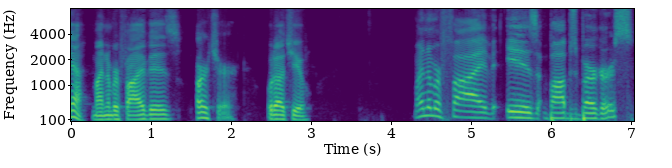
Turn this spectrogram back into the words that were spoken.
yeah, my number five is Archer. What about you? My number five is Bob's Burgers.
